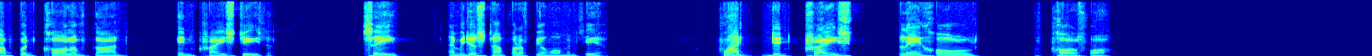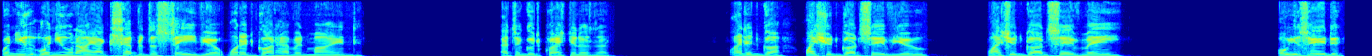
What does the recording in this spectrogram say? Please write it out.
upward call of God in Christ Jesus. See, let me just stop for a few moments here. What did Christ lay hold of Paul for? When you, when you and I accepted the Savior, what did God have in mind? That's a good question, isn't it? Why did God, why should God save you? Why should God save me? Oh, you say to,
